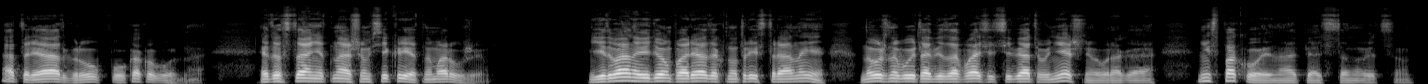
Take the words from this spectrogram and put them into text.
Отряд, группу, как угодно. Это станет нашим секретным оружием. Едва наведем порядок внутри страны, нужно будет обезопасить себя от внешнего врага. Неспокойно опять становится.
